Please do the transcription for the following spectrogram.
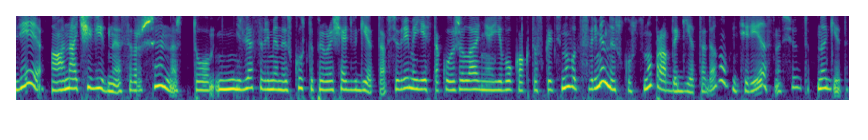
идея, она очевидная совершенно, что нельзя современное искусство превращать в гетто. Все время есть такое желание его как-то сказать, ну вот современное искусство, ну правда гетто, да, ну интересно все это, но гетто.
